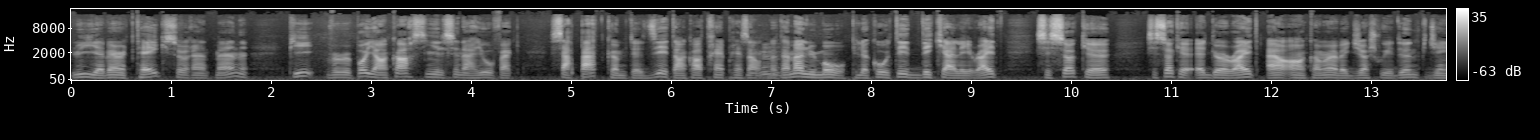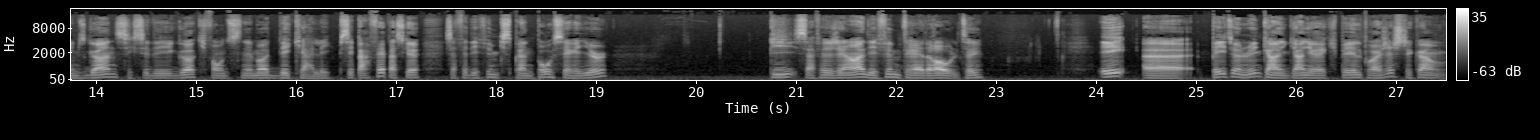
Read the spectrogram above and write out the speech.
Lui, il avait un take sur Ant-Man. Puis, veut, veut pas, il a encore signé le scénario. Fait que sa patte, comme tu as dit, est encore très présente. Mhm. Notamment l'humour. Puis le côté décalé, right? C'est ça que... C'est ça que Edgar Wright a en commun avec Josh Whedon puis James Gunn, c'est que c'est des gars qui font du cinéma décalé. Puis c'est parfait parce que ça fait des films qui se prennent pas au sérieux. Puis ça fait généralement des films très drôles, tu sais. Et euh, Peyton Reed, quand, il a récupéré le projet, j'étais comme,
